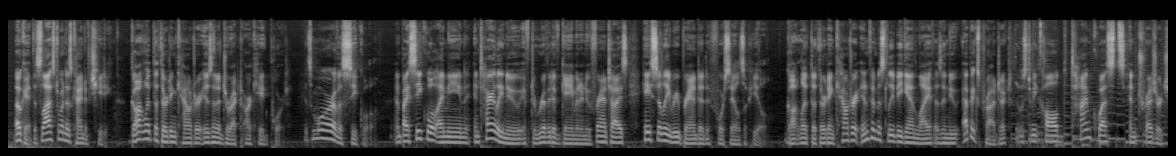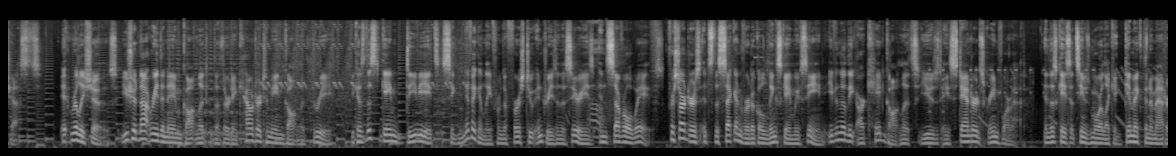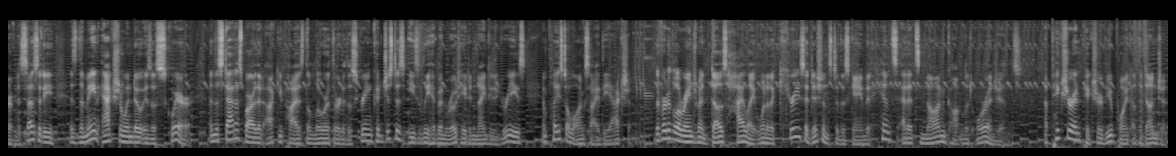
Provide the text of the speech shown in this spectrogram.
Okay, this last one is kind of cheating. Gauntlet the Third Encounter isn't a direct arcade port. It's more of a sequel. And by sequel, I mean entirely new, if derivative game in a new franchise, hastily rebranded for sales appeal. Gauntlet the Third Encounter infamously began life as a new Epyx project that was to be called Time Quests and Treasure Chests. It really shows. You should not read the name Gauntlet the Third Encounter to mean Gauntlet 3, because this game deviates significantly from the first two entries in the series in oh. several ways. For starters, it's the second vertical Lynx game we've seen, even though the arcade Gauntlets used a standard screen format. In this case, it seems more like a gimmick than a matter of necessity, as the main action window is a square, and the status bar that occupies the lower third of the screen could just as easily have been rotated 90 degrees and placed alongside the action. The vertical arrangement does highlight one of the curious additions to this game that hints at its non-gauntlet origins a picture-in-picture viewpoint of the dungeon.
